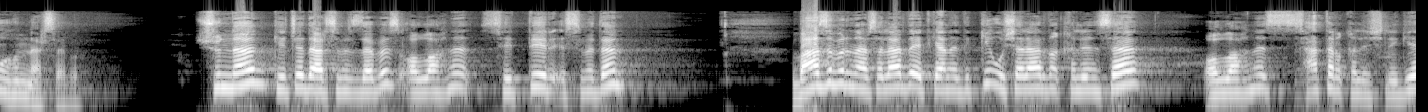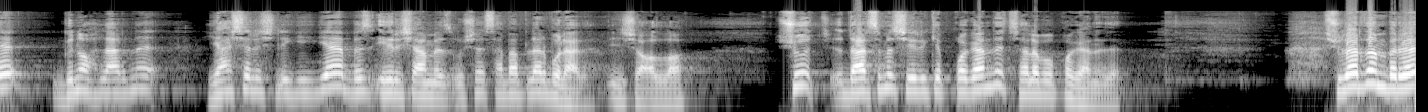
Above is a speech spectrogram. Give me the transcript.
muhim narsa bu. Shundan kecha darsimizda biz ollohni settir ismidan ba'zi bir narsalarni aytgan edikki o'shalarni qilinsa ollohni satr qilishligi gunohlarni yashirishligiga biz erishamiz. O'sha sabablar bo'ladi inshaalloh. Shu darsimiz she'ri kelib qolgandi chala bo'lib qolgan edi shulardan biri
